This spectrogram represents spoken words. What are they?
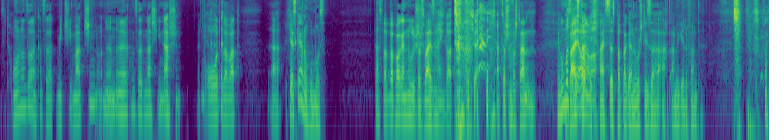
Zitrone und so. Dann kannst du das Michi matschen und dann äh, kannst du das Naschi naschen. Mit Brot oder was. Ja, ich esse gerne Hummus. Das war Baba Ganoush. Das weiß ich. Mein Gott. Ich, ich habe das schon verstanden. Hummus ich, weiß, hab ich weiß, dass Papa Ganoush dieser achtarmige Elefant ist.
